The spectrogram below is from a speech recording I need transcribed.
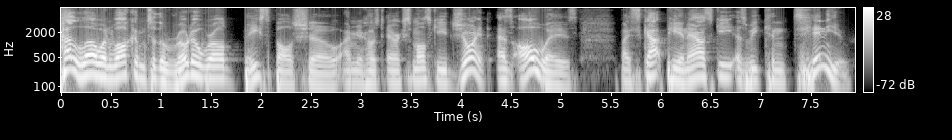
Hello and welcome to the Rotoworld Baseball Show. I'm your host, Eric Samulski, joined as always by Scott Pianowski as we continue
